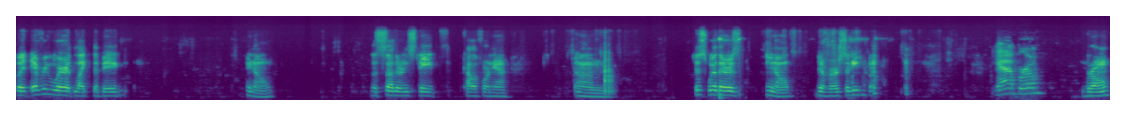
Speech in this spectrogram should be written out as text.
but everywhere like the big, you know, the southern states, California, um, just where there's you know diversity. yeah, bro. Bro.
